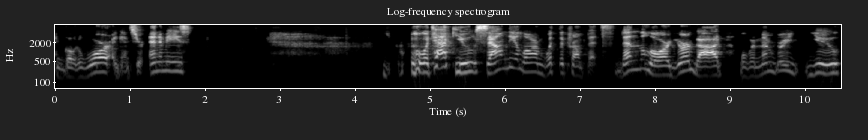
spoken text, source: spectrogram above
and go to war against your enemies, who attack you, sound the alarm with the trumpets. Then the Lord your God will remember you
